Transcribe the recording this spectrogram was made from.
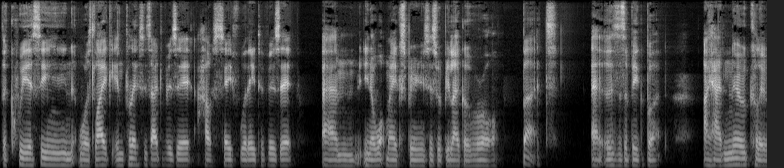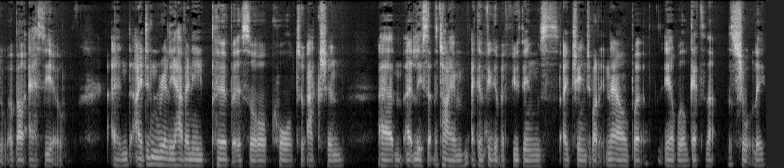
the queer scene was like in places I'd visit, how safe were they to visit, and, you know, what my experiences would be like overall. But, uh, this is a big but, I had no clue about SEO and I didn't really have any purpose or call to action. Um, at least at the time, I can think of a few things I'd change about it now, but yeah, we'll get to that shortly.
